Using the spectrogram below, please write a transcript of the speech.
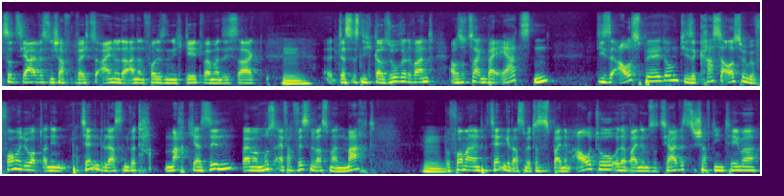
Sozialwissenschaften vielleicht zu ein oder anderen Vorlesungen nicht geht, weil man sich sagt, äh, das ist nicht klausurrelevant, aber sozusagen bei Ärzten, diese Ausbildung, diese krasse Ausbildung, bevor man überhaupt an den Patienten gelassen wird, macht ja Sinn, weil man muss einfach wissen, was man macht, bevor man an den Patienten gelassen wird. Das ist bei einem Auto oder bei einem sozialwissenschaftlichen Thema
